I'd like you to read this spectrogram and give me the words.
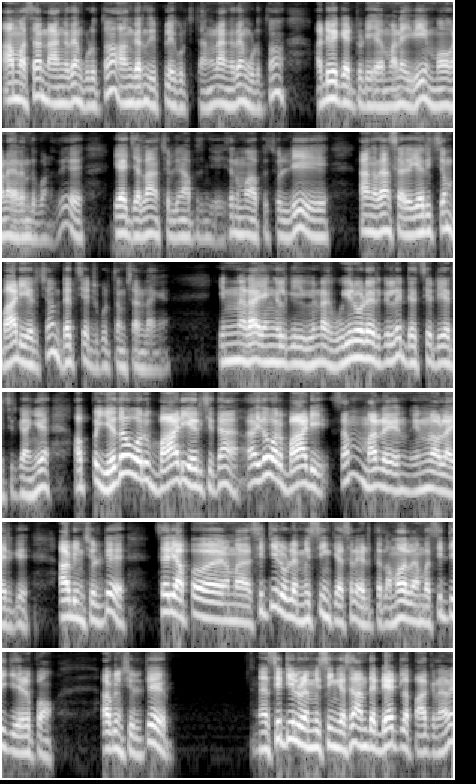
ஆமாம் சார். நாங்கள் தான் கொடுத்தோம். அங்கேருந்து ரிப்ளை கொடுத்துட்டாங்க. நாங்கள் தான் கொடுத்தோம். அட்வொகேட்டுடைய மனைவி மோகனா இறந்து போனது. ஏஜ் எல்லாம் சொல்லி நாற்பத்தஞ்சு வயசு நம்ம அப்போ சொல்லி நாங்கள் தான் சார் எரிச்சோம். பாடி எரிச்சோம். டெத் சர்டிஃபிகேட் கொடுத்தோம் சார்ண்டாங்க என்னடா எங்களுக்கு உயிரோடு இருக்குல்ல டெத் சர்டிஃபிகேட் எரிச்சிருக்காங்க. அப்போ ஏதோ ஒரு பாடி எரிச்சு தான் ஏதோ ஒரு பாடி சம் மர இன்வால்வ் ஆகிருக்கு அப்படின்னு சொல்லிட்டு சரி அப்போ நம்ம சிட்டியில் உள்ள மிஸ்ஸிங் கேஸில் எடுத்துடலாம். முதல்ல நம்ம சிட்டிக்கு எடுப்போம் அப்படின்னு சொல்லிட்டு சிட்டியில் உள்ள மிஸ்ஸிங் கேஸ் அந்த டேட்டில் பார்க்குறாரு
